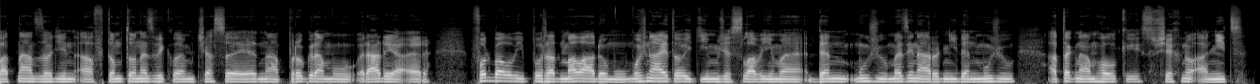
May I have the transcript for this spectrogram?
15 hodin a v tomto nezvyklém čase je na programu Rádia R fotbalový pořad Malá domů. Možná je to i tím, že slavíme Den mužů, Mezinárodní den mužů a tak nám holky z všechno a nic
